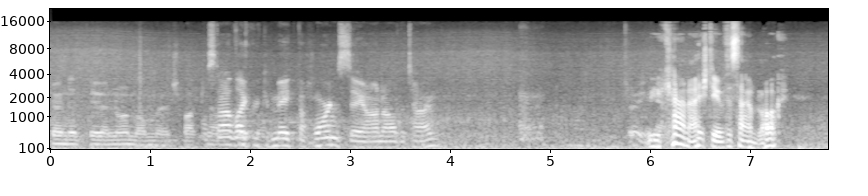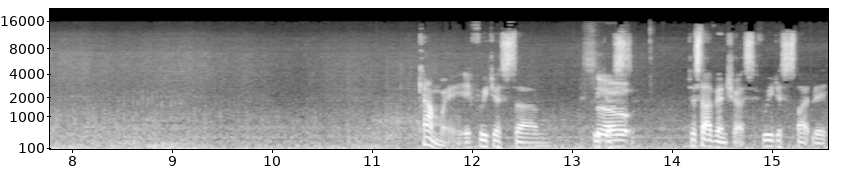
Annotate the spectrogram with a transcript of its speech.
turned into a normal merge block. It's not like we can make the horn stay on all the time. Sure you You can. can actually with the sound block. Can we? If we just, um, if we just, just out of interest, if we just slightly,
